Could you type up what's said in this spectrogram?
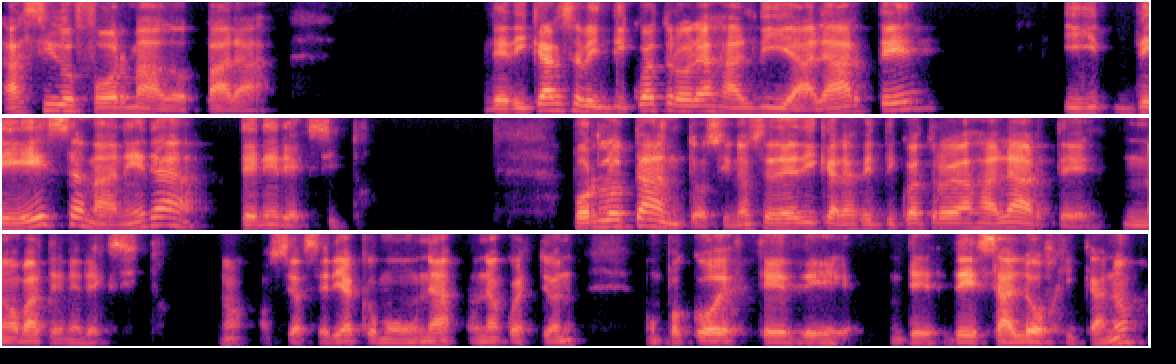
Ha sido formado para dedicarse 24 horas al día al arte y de esa manera tener éxito. Por lo tanto, si no se dedica las 24 horas al arte, no va a tener éxito, ¿no? O sea, sería como una, una cuestión un poco este, de, de, esa lógica, ¿no?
